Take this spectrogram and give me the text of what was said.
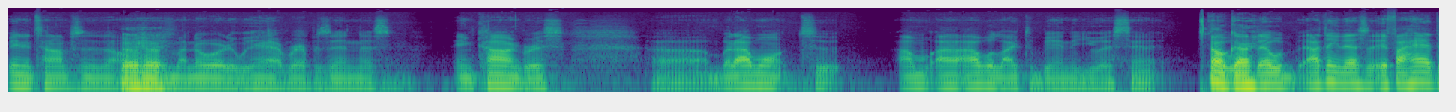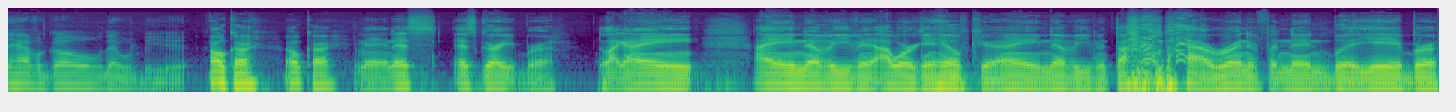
Bennie Thompson is the only mm-hmm. minority we have representing us in Congress, uh, but I want to. I'm, I, I would like to be in the U.S. Senate. Okay. That would I think that's if I had to have a goal, that would be it. Okay. Okay. Man, that's that's great, bro. Like I ain't I ain't never even I work in healthcare. I ain't never even thought about running for nothing. But yeah, bro.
